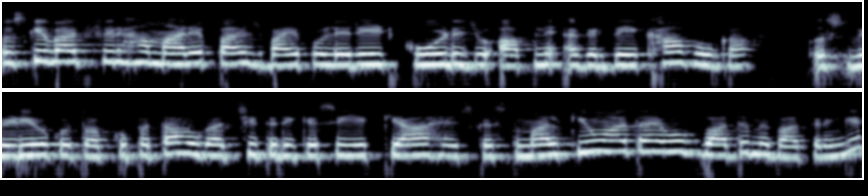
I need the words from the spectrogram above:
उसके बाद फिर हमारे पास बाइपोलरेट कोड जो आपने अगर देखा होगा उस वीडियो को तो आपको पता होगा अच्छी तरीके से ये क्या है, इसका इस्तेमाल क्यों आता है, वो बाद में बात करेंगे।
